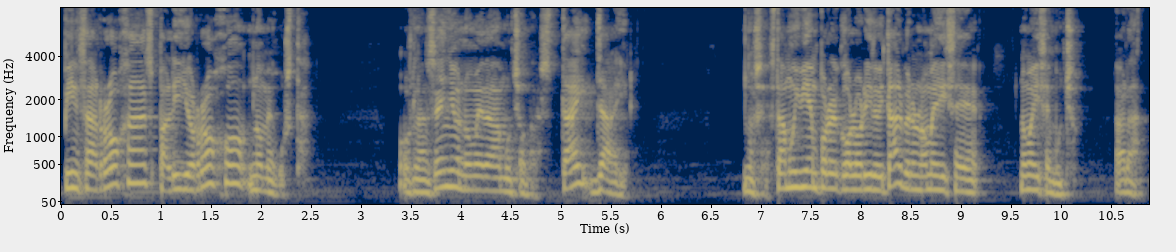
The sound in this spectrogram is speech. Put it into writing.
Pinzas rojas, palillo rojo, no me gusta. Os la enseño, no me da mucho más. Tie dye. No sé, está muy bien por el colorido y tal, pero no me dice, no me dice mucho, la verdad.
